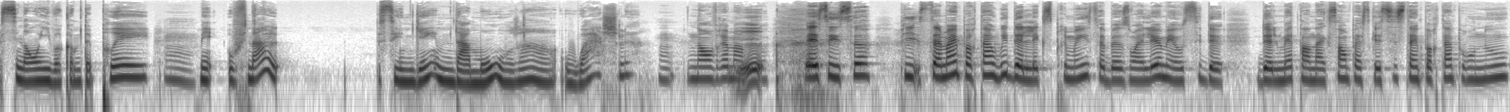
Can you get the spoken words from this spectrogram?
sinon il va comme te play. Mm. Mais au final, c'est une game d'amour, genre wesh là. Mm. Non, vraiment Euh. pas. Ben, c'est ça. Puis c'est tellement important, oui, de l'exprimer, ce besoin-là, mais aussi de, de le mettre en action parce que si c'est important pour nous,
